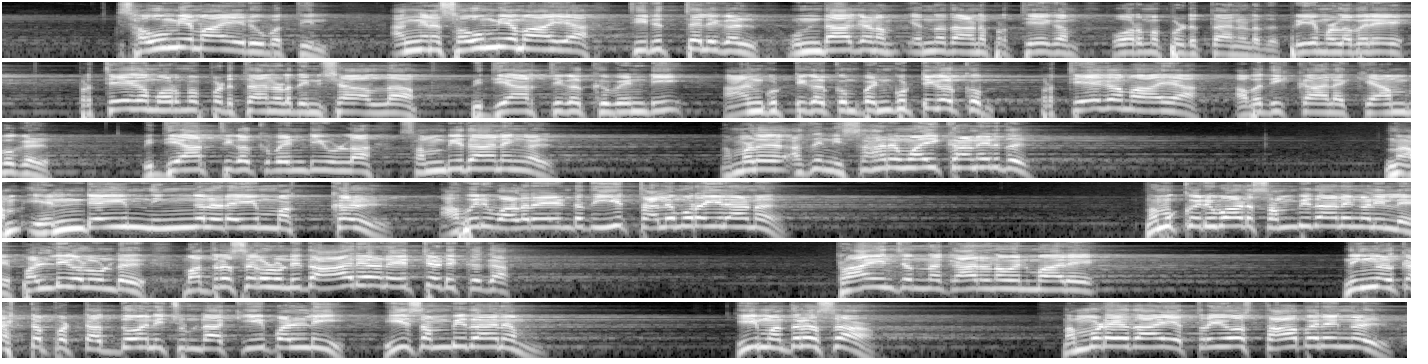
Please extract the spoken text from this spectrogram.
സൗമ്യമായ രൂപത്തിൽ അങ്ങനെ സൗമ്യമായ തിരുത്തലുകൾ ഉണ്ടാകണം എന്നതാണ് പ്രത്യേകം ഓർമ്മപ്പെടുത്താനുള്ളത്. പ്രിയമുള്ളവരെ പ്രത്യേകം ഓർമ്മപ്പെടുത്താനുള്ളത് ഇൻഷാ അല്ല വിദ്യാർത്ഥികൾക്ക് വേണ്ടി ആൺകുട്ടികൾക്കും പെൺകുട്ടികൾക്കും പ്രത്യേകമായ അവധിക്കാല ക്യാമ്പുകൾ വിദ്യാർത്ഥികൾക്ക് വേണ്ടിയുള്ള സംവിധാനങ്ങൾ. നമ്മൾ അത് നിസ്സാരമായി കാണരുത്. നാം എന്റെയും നിങ്ങളുടെയും മക്കൾ അവർ വളരേണ്ടത് ഈ തലമുറയിലാണ്. നമുക്കൊരുപാട് സംവിധാനങ്ങളില്ലേ പള്ളികളുണ്ട് മദ്രസകളുണ്ട് ഇത് ആരാണ് ഏറ്റെടുക്കുക? പ്രായം ചെന്ന കാരണവന്മാരെ നിങ്ങൾ കഷ്ടപ്പെട്ട് അധ്വാനിച്ചുണ്ടാക്കി ഈ പള്ളി ഈ സംവിധാനം ഈ മദ്രസ നമ്മുടേതായ എത്രയോ സ്ഥാപനങ്ങൾ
